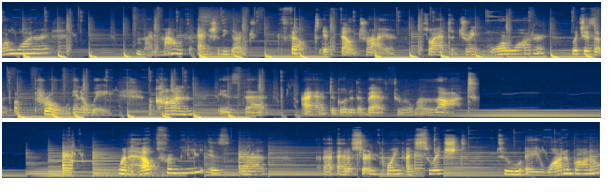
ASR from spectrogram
more water, my mouth actually got felt, it felt drier. So I had to drink more water, which is a, a pro in a way. A con is that I had to go to the bathroom a lot. What helped for me is that at a certain point I switched to a water bottle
